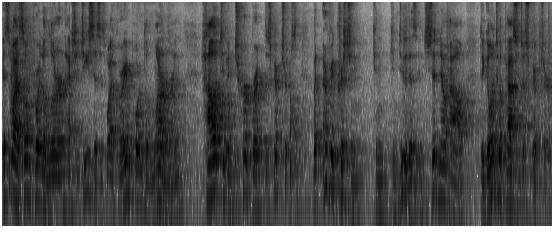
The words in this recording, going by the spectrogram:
this is why it's so important to learn exegesis. It's why it's very important to learn how to interpret the scriptures. But every Christian can, can do this and should know how to go into a passage of scripture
